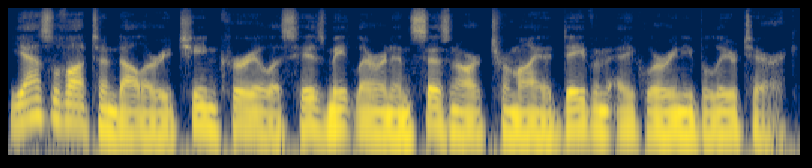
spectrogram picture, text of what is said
Yazlava Tundalari Çin Kurilis Hizmetlerin and Seznar Termaya Davim Eklerini Belirterik,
